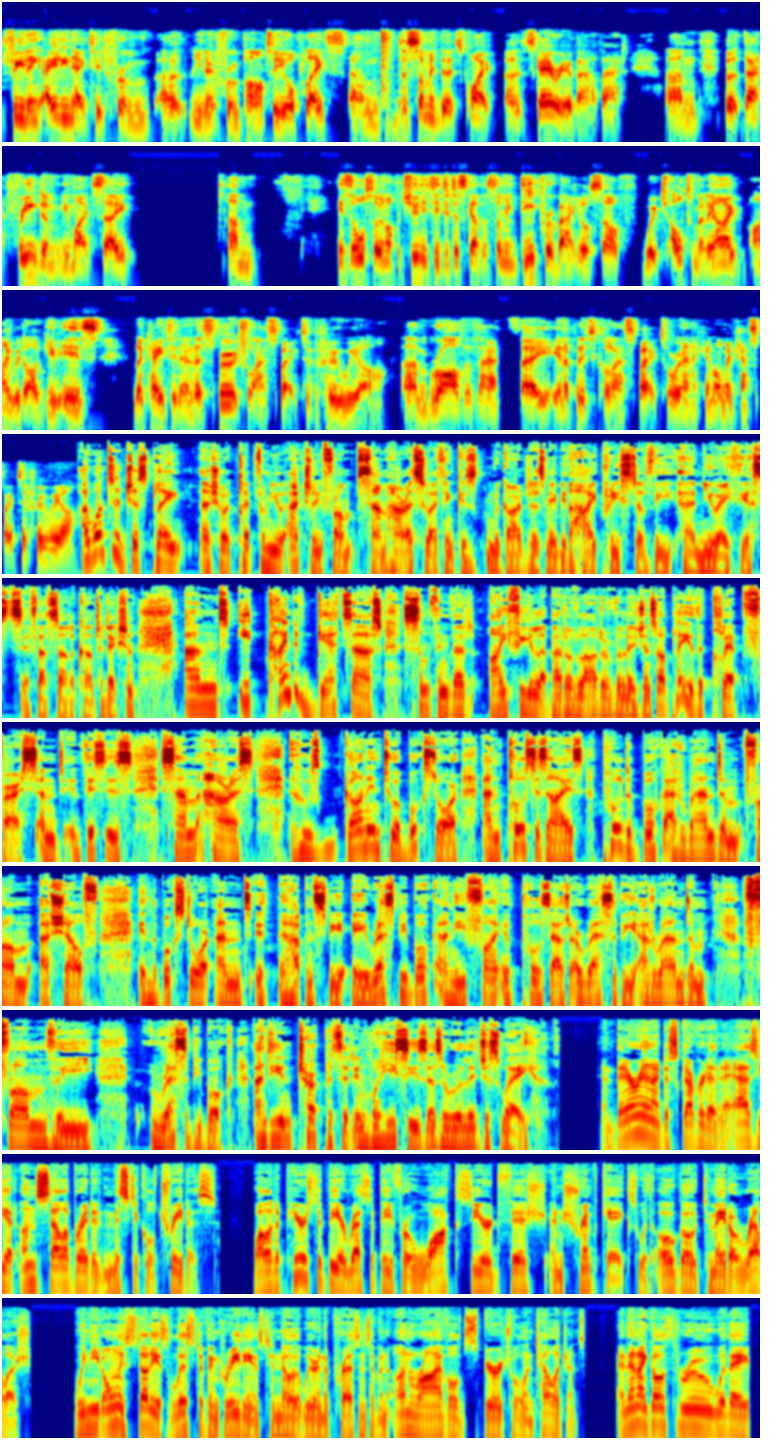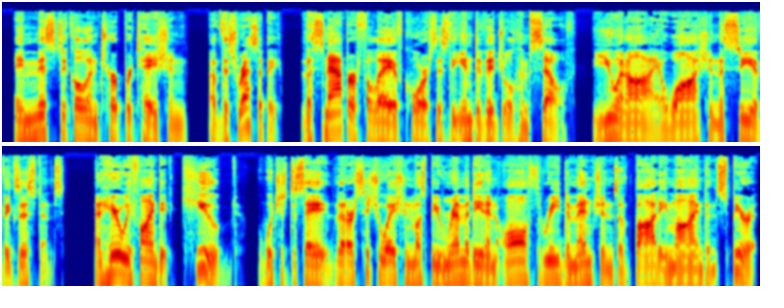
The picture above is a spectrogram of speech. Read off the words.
feeling alienated from uh, you know from party or place. Um, there's something that's quite uh, scary about that. Um, but that freedom, you might say, um, is also an opportunity to discover something deeper about yourself, which ultimately I I would argue is located in a spiritual aspect of who we are, um, rather than, say, in a political aspect or an economic aspect of who we are. I want to just play a short clip from you, actually from Sam Harris, who I think is regarded as maybe the high priest of the uh, new atheists, if that's not a contradiction. And it kind of gets at something that I feel about a lot of religions. So I'll play you the clip first. And this is Sam Harris, who's gone into a bookstore and closed his eyes, pulled a book at random from a shelf in the bookstore and it happens to be a recipe book and he fi- uh, pulls out a recipe at random from the recipe book and he interprets it in what he sees as a religious way. And therein I discovered an as yet uncelebrated mystical treatise, While it appears to be a recipe for wok seared fish and shrimp cakes with Ogo tomato relish, we need only study its list of ingredients to know that we are in the presence of an unrivaled spiritual intelligence. And then I go through with a, a mystical interpretation of this recipe. The snapper fillet, of course, is the individual himself, you and I, awash in the sea of existence. And here we find it cubed, which is to say that our situation must be remedied in all three dimensions of body, mind, and spirit.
